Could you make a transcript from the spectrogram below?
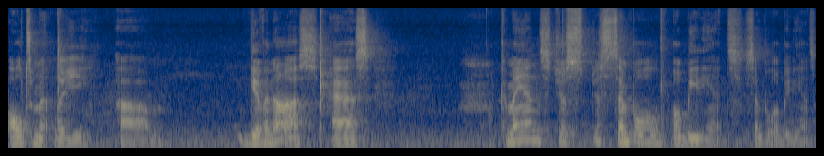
ultimately um, given us as commands just just simple obedience simple obedience.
